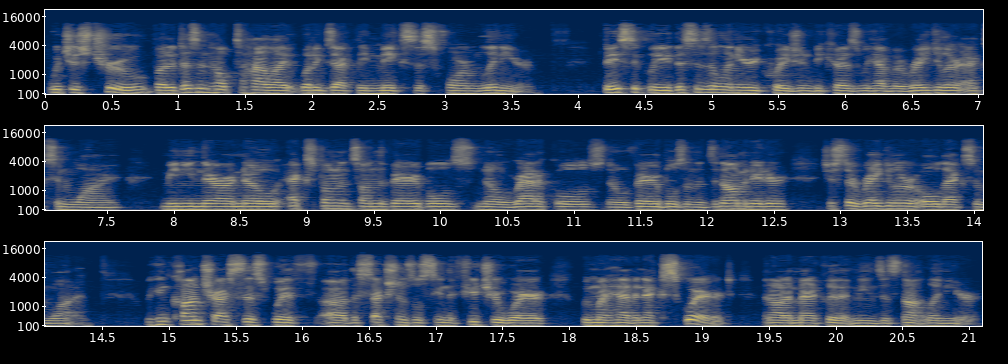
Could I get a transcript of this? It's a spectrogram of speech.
which is true, but it doesn't help to highlight what exactly makes this form linear. Basically, this is a linear equation because we have a regular x and y meaning there are no exponents on the variables, no radicals, no variables in the denominator, just a regular old x and y. We can contrast this with uh, the sections we'll see in the future where we might have an x squared, and automatically that means it's not linear.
